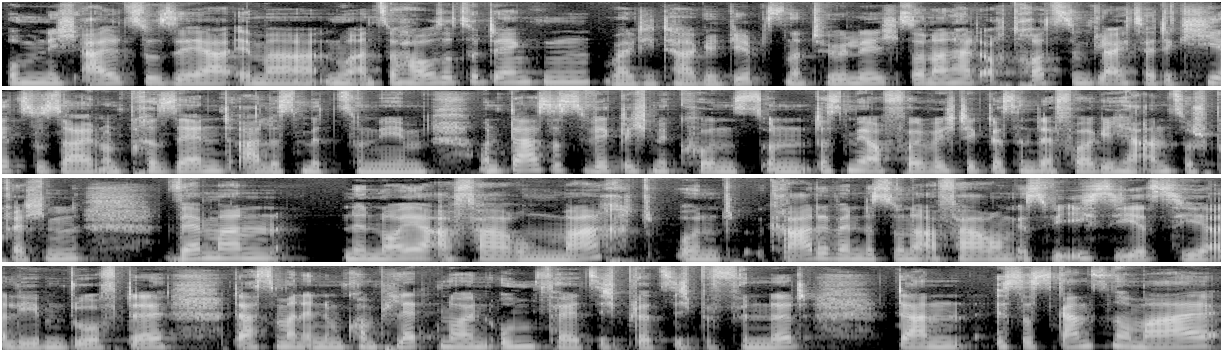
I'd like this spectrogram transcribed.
um nicht allzu sehr immer nur an zu Hause zu denken, weil die Tage gibt's natürlich, sondern halt auch trotzdem gleichzeitig hier zu sein und präsent alles mitzunehmen. Und das ist wirklich eine Kunst und das ist mir auch voll wichtig, das in der Folge hier anzusprechen. Wenn man eine neue Erfahrung macht. Und gerade wenn das so eine Erfahrung ist, wie ich sie jetzt hier erleben durfte, dass man in einem komplett neuen Umfeld sich plötzlich befindet, dann ist es ganz normal,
